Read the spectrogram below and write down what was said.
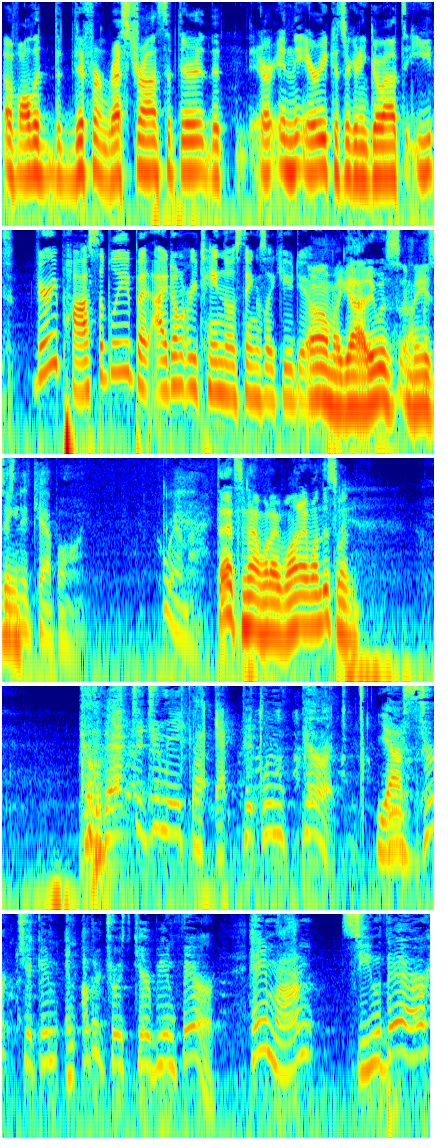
of all the, the different restaurants that they're that are in the area because they're going to go out to eat. Very possibly, but I don't retain those things like you do. Oh my god, it was I'll put this amazing. knit cap on. Who am I? That's not what I want. I want this one. Come back to Jamaica at Picklin Parrot. Yes. There's jerk chicken and other choice Caribbean fare. Hey, Mom, see you there.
